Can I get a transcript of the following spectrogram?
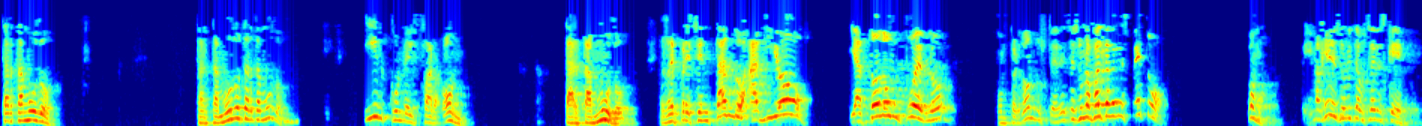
tartamudo. Tartamudo, tartamudo. Ir con el faraón tartamudo, representando a Dios y a todo un pueblo, con perdón de ustedes, es una falta de respeto. ¿Cómo? Imagínense ahorita ustedes que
